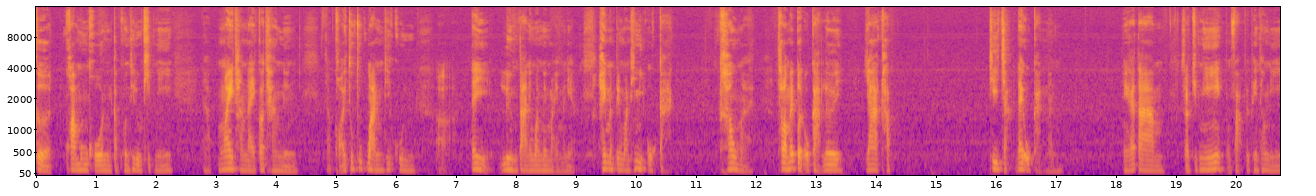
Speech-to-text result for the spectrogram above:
เกิดความมงคลกับคนที่ดูคลิปนี้นะครับไม่ทางใดก็ทางหนึ่ง ขอให้ทุกๆวันที่คุณได้ลืมตาในวันใหม่ ๆ มาเนี่ยให้มันเป็นวันที่มีโอกาสเข้ามา ถ้าเราไม่เปิดโอกาสเลยยากครับ ที่จะได้โอกาสนั้นยังไงก็ตามสำหรับคลิปนี้ผมฝากไว้เพียงเท่านี้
